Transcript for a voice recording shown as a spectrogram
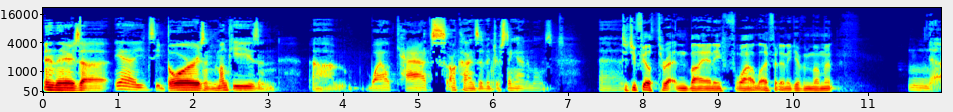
And there's uh yeah, you'd see boars and monkeys and um, wild cats, all kinds of interesting animals. Uh, Did you feel threatened by any wildlife at any given moment? no,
